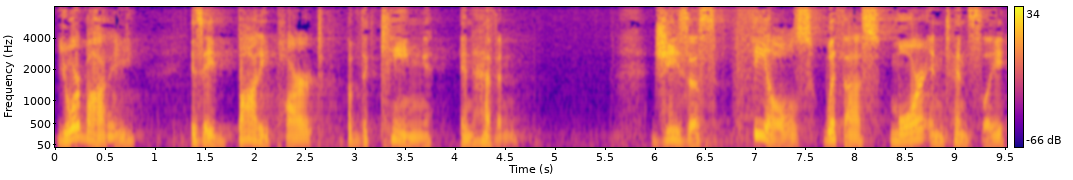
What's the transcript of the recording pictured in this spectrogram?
Your body is a body part of the King in heaven. Jesus feels with us more intensely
